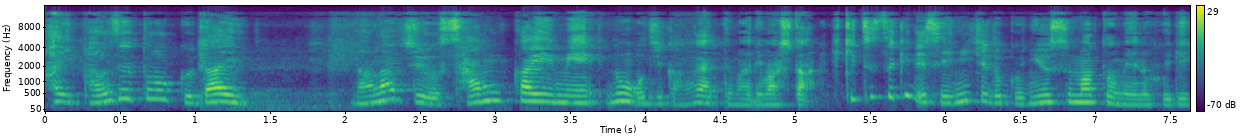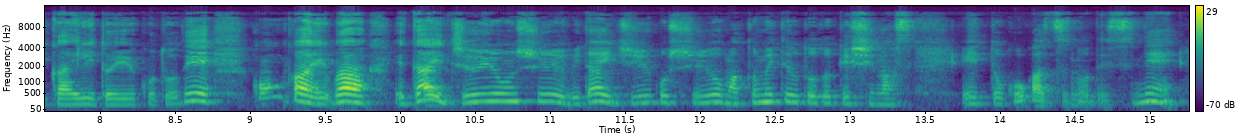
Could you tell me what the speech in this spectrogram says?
はい、パウゼトーク第73回目のお時間がやってまいりました。引き続きですね、日読ニュースまとめの振り返りということで、今回は第14週より第15週をまとめてお届けします。えっと、5月のですね、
